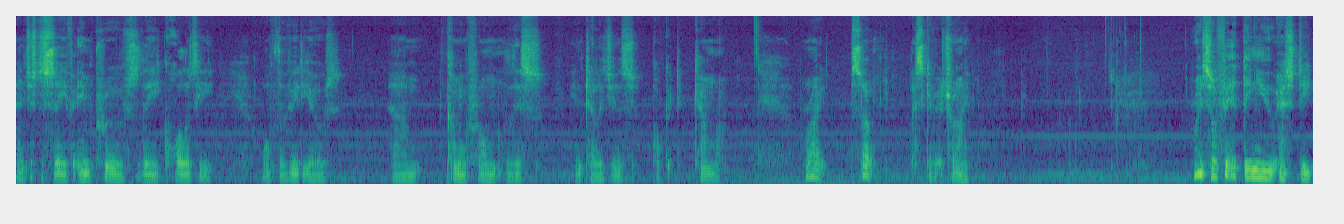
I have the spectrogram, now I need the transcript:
and just to see if it improves the quality of the videos um, coming from this Intelligence Pocket camera right so let's give it a try. Right, so I fitted the new SD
